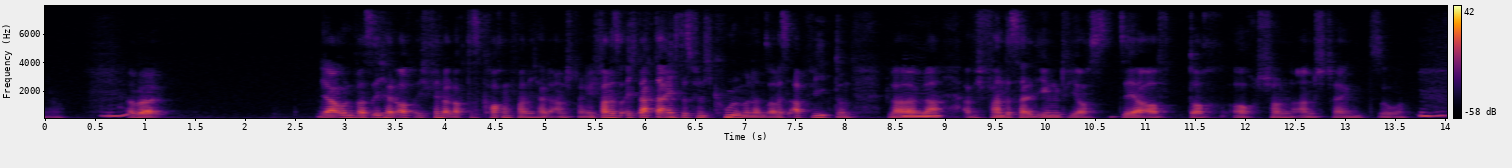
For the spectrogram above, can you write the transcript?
ja. Mhm. Aber ja, und was ich halt auch, ich finde halt auch das Kochen fand ich halt anstrengend. Ich fand es, ich dachte eigentlich, das finde ich cool, wenn man dann so alles abwiegt und bla bla bla. Mhm. Aber ich fand das halt irgendwie auch sehr oft doch auch schon anstrengend so. Mhm.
